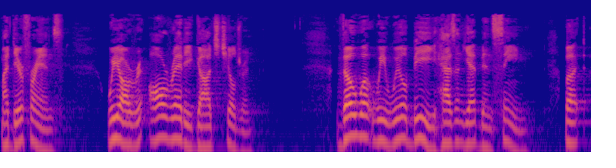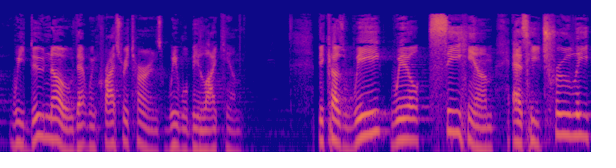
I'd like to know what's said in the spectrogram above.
My dear friends, we are already God's children. Though what we will be hasn't yet been seen, but we do know that when Christ returns, we will be like him. Because we will see him as he truly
